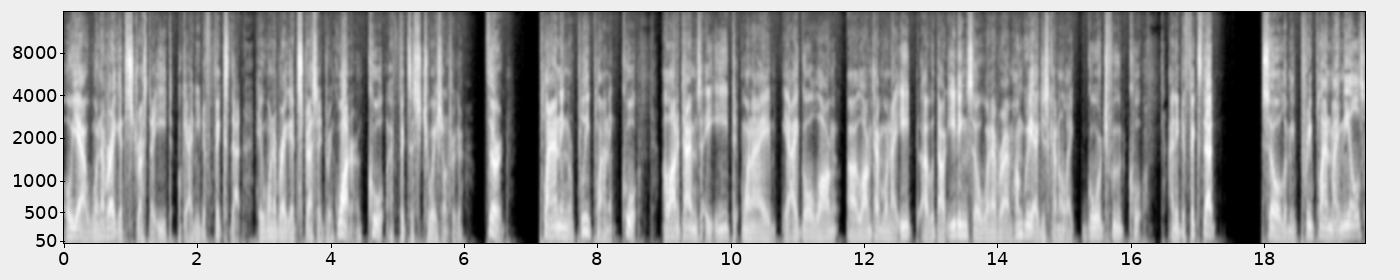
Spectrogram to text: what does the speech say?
Oh, yeah, whenever I get stressed, I eat. Okay, I need to fix that. Hey, whenever I get stressed, I drink water. Cool, I fix a situational trigger. Third, planning or pre planning. Cool. A lot of times I eat when I yeah, I go a long a long time when I eat uh, without eating. So whenever I'm hungry, I just kind of like gorge food. Cool. I need to fix that. So let me pre-plan my meals.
